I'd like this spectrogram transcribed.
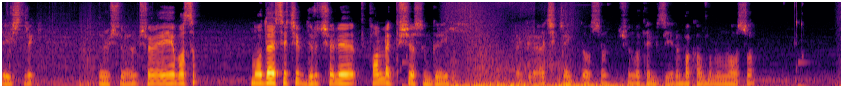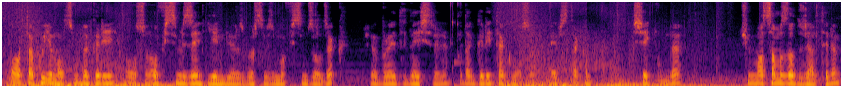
değiştirerek dönüştürelim. Şöyle E'ye basıp model seçebiliriz. Şöyle parlak bir şey olsun gri. Gri açık renkli olsun. Şunu da temizleyelim. Bakalım bunun ne olsun. Ortak uyum olsun. Bu da gri olsun. Ofisimizi yeniliyoruz. Burası bizim ofisimiz olacak. Şöyle burayı da değiştirelim. Bu da gri takım olsun. Hepsi takım şeklinde. Şu masamızı da düzeltelim.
